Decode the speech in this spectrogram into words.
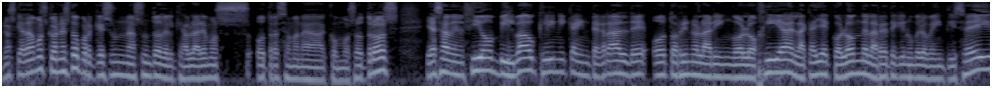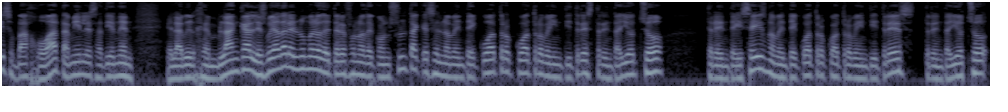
nos quedamos con esto porque es un asunto del que hablaremos otra semana con vosotros. Ya saben, CIO Bilbao, Clínica Integral de Otorrinolaringología, en la calle Colón de la Retegui número 26, bajo A. También les atienden en la Virgen Blanca. Les voy a dar el número de teléfono de consulta, que es el 94 423 38 36, 94 423 38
